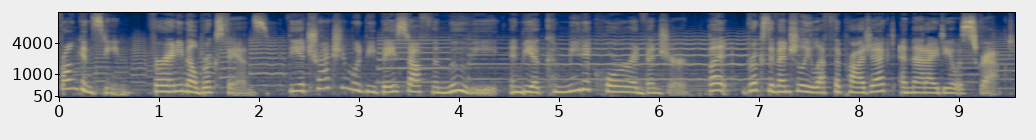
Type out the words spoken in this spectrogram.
Fronkensteen, for any Mel Brooks fans. The attraction would be based off the movie and be a comedic horror adventure, but Brooks eventually left the project and that idea was scrapped.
